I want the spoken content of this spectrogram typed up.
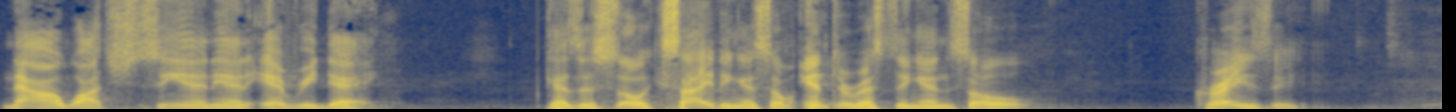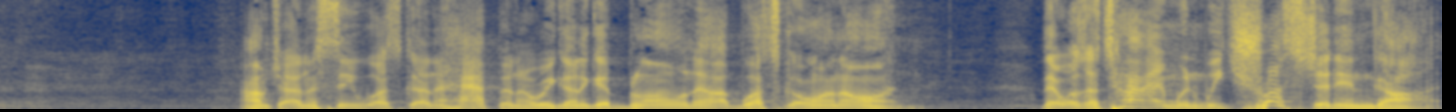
now I watch CNN every day because it's so exciting and so interesting and so crazy. I'm trying to see what's going to happen. Are we going to get blown up? What's going on? There was a time when we trusted in God.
